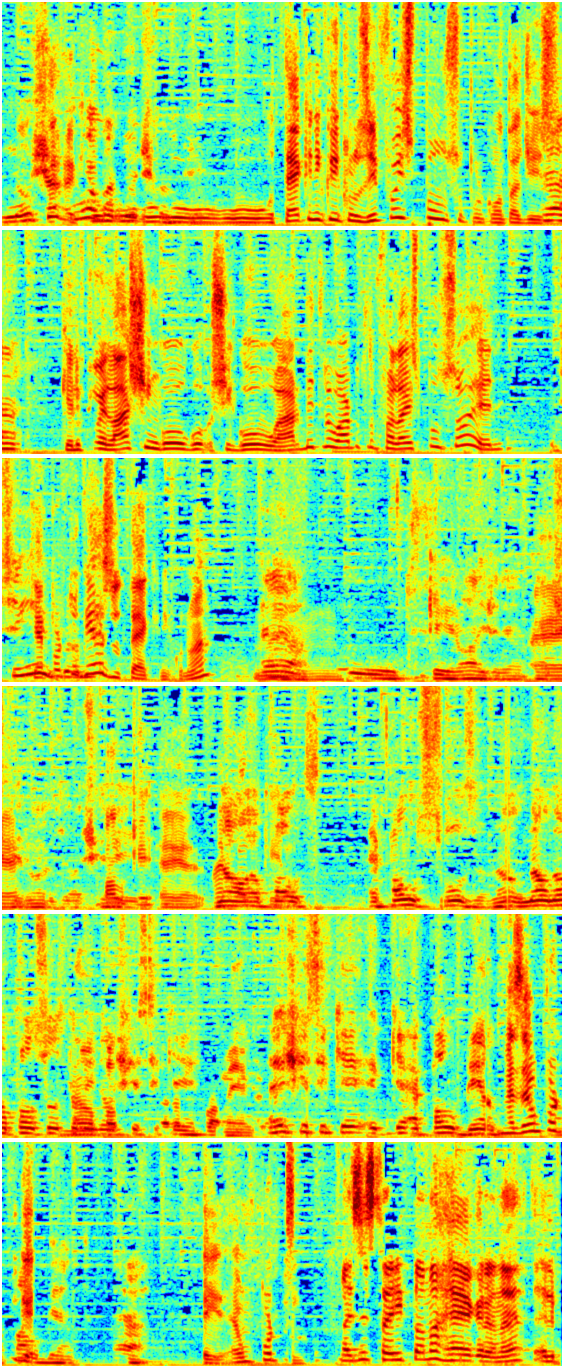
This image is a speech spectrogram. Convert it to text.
Não É chegou a o, bater o escanteio. o- o- o técnico, inclusive, foi expulso por conta disso. É, Que ele foi lá, xingou, o go- xingou o árbitro, o árbitro foi lá e expulsou ele. Sim, Que é português o técnico, não é? É, Hum, o Queiroz, né? Paulo É. Queiroz, eu acho que Paulo, ele- que, é, Não, é o Paulo, é Paulo Souza. Não, não, não, Paulo Souza também não, Paulo esqueci do Flamengo. Eu esqueci que é, que é Paulo Bento. Mas é um É português. Paulo Bento. É. É um português. Mas isso aí tá na regra, né? Ele,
